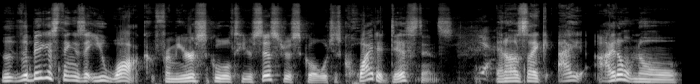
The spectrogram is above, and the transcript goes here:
the, the biggest thing is that you walk from your school to your sister's school, which is quite a distance. Yeah. And I was like, I, I don't know.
